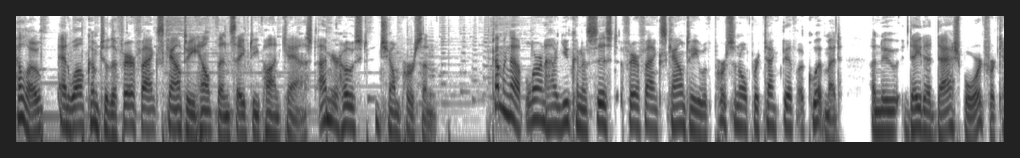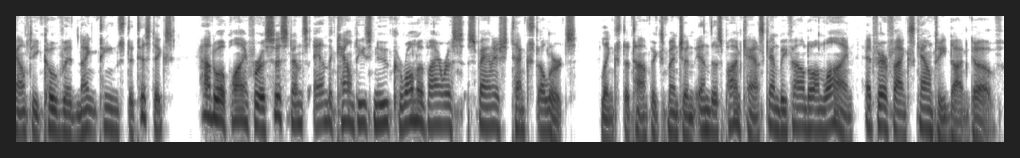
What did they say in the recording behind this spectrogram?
Hello, and welcome to the Fairfax County Health and Safety Podcast. I'm your host, Jim Person. Coming up, learn how you can assist Fairfax County with personal protective equipment, a new data dashboard for county COVID 19 statistics, how to apply for assistance, and the county's new coronavirus Spanish text alerts. Links to topics mentioned in this podcast can be found online at fairfaxcounty.gov.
